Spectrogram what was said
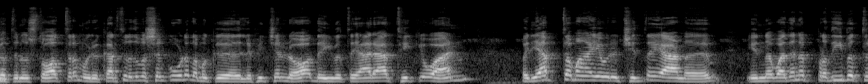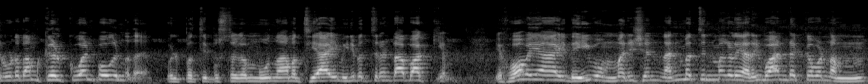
ദൈവത്തിന് സ്തോത്രം. ഒരു കർത്തൃ ദിവസം കൂടെ നമുക്ക് ലഭിച്ചല്ലോ. ദൈവത്തെ ആരാധിക്കുവാൻ പര്യാപ്തമായ ഒരു ചിന്തയാണ് ഇന്ന് വചനപ്രദീപത്തിലൂടെ നാം കേൾക്കുവാൻ പോകുന്നത്. ഉൽപ്പത്തി പുസ്തകം മൂന്നാം അധ്യായം ഇരുപത്തിരണ്ടാം വാക്യം. യഹോവയായ ദൈവം മനുഷ്യൻ നന്മത്തിന്മകളെ അറിവാന്റെ കവണ്ണം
